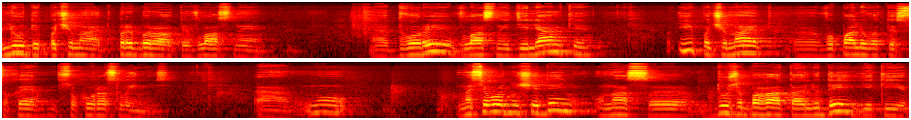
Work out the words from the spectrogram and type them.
Люди починають прибирати власні е, двори, власні ділянки і починають е, випалювати сухе, суху рослинність. Ну, на сьогоднішній день у нас дуже багато людей, які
